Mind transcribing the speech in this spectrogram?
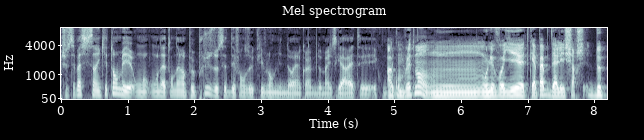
je sais pas si c'est inquiétant, mais on, on attendait un peu plus de cette défense de Cleveland mine de rien quand même de Miles Garrett et, et Ah, complètement. On, on les voyait être capables d'aller chercher, de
